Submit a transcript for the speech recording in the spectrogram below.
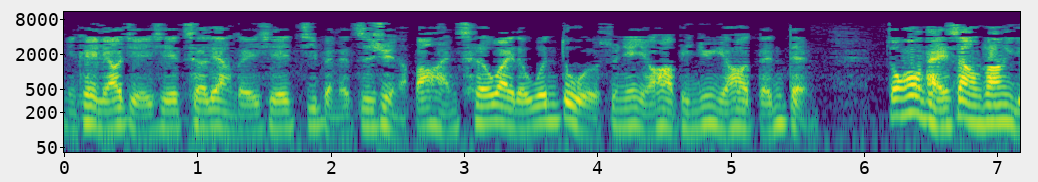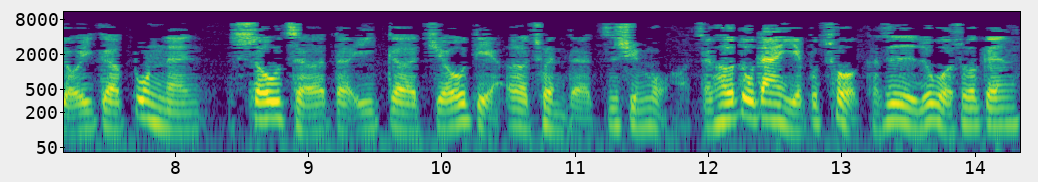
你可以了解一些车辆的一些基本的资讯啊，包含车外的温度、瞬间油耗、平均油耗等等。中控台上方有一个不能收折的一个九点二寸的资讯幕啊，整合度当然也不错。可是如果说跟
